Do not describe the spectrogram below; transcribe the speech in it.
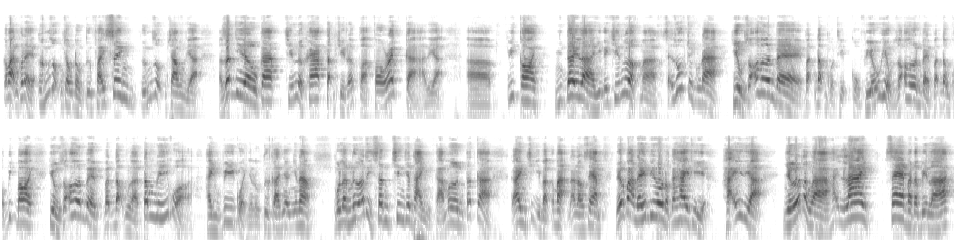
các bạn có thể ứng dụng trong đầu tư phái sinh ứng dụng trong gì ạ? Rất nhiều các chiến lược khác thậm chí là cả forex cả gì ạ? À, bitcoin. Đây là những cái chiến lược mà sẽ giúp cho chúng ta hiểu rõ hơn về vận động của thị cổ phiếu hiểu rõ hơn về vận động của bitcoin hiểu rõ hơn về vận động là tâm lý của hành vi của nhà đầu tư cá nhân như nào. Một lần nữa thì sân xin chân thành cảm ơn tất cả các anh chị và các bạn đã đón xem. Nếu các bạn thấy video nào cái hay thì hãy gì ạ? À, nhớ rằng là hãy like share và đặc biệt là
